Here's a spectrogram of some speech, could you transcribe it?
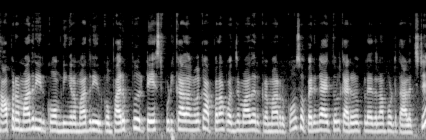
சாப்பிட்ற மாதிரி இருக்கும் அப்படிங்கிற மாதிரி இருக்கும். பருப்பு டேஸ்ட் பிடிக்காதவங்களுக்கு அப்போ தான் கொஞ்சமாவது இருக்கிற மாதிரி இருக்கும். ஸோ பெருங்காயத்தூள் கருவேப்பிலை இதெல்லாம் போட்டு தாளிச்சிட்டு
